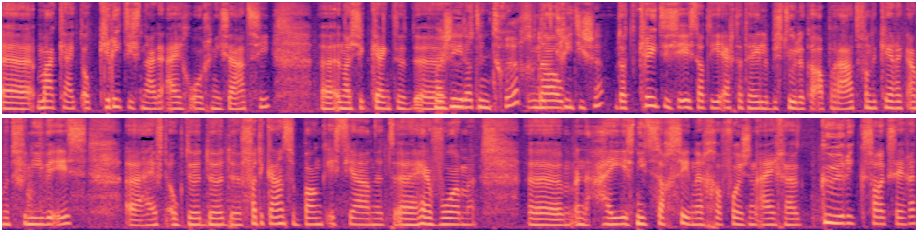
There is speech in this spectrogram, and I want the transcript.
Uh, maar kijkt ook kritisch naar de eigen organisatie. en als je kijkt... De, de, Waar zie je dat in terug? Nou, dat kritische? Dat kritische is dat hij echt het hele bestuurlijke apparaat van de kerk aan het vernieuwen is. Uh, hij heeft ook de, de, de Vaticaanse bank is hij aan het uh, hervormen. Uh, en hij is niet zachtzinnig voor zijn eigen curie, zal ik zeggen.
